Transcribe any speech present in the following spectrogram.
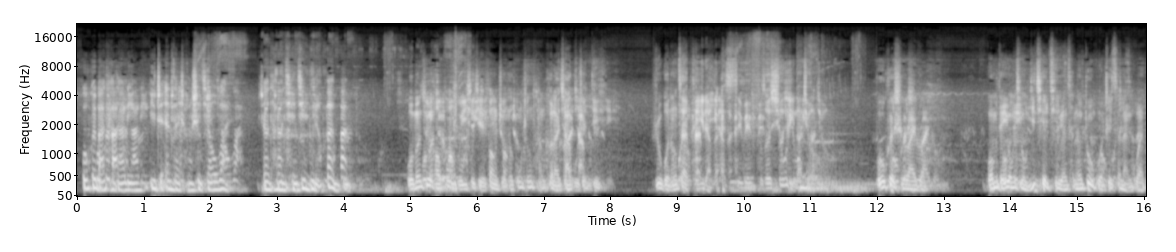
我会把卡达里一直摁在城市郊外，让他们前进不了半步。我们最好部署一些解放者和工程坦克来加固阵地。如果能再配一两个 SCV 负责修理，那就……不愧是 Ryan，我们得用尽一切资源才能度过这次难关。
